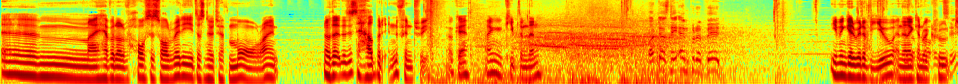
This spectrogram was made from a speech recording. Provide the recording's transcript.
Um, I have a lot of horses already. It doesn't hurt to have more, right? No, they're, they're just halberd infantry. Okay, I can keep them then. What does the Emperor bid? Even get rid of you, and then I can recruit.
